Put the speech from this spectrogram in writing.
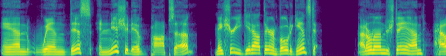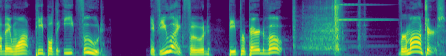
And when this initiative pops up, make sure you get out there and vote against it. I don't understand how they want people to eat food. If you like food, be prepared to vote. Vermonters,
